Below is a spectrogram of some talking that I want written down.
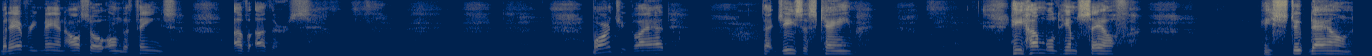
but every man also on the things of others. Well, aren't you glad that Jesus came. He humbled himself. He stooped down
